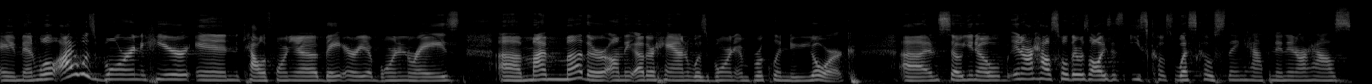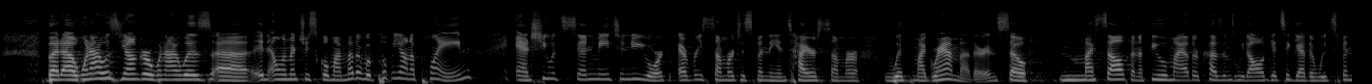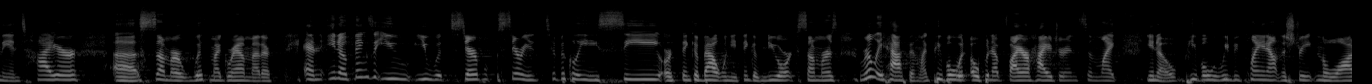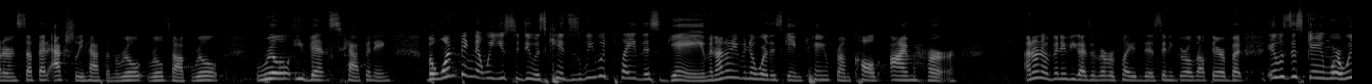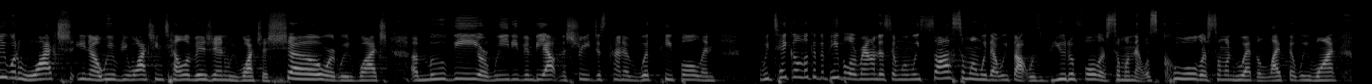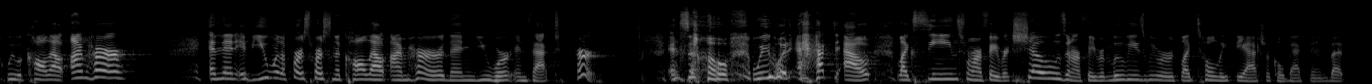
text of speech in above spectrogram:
Amen. Well, I was born here in California, Bay Area, born and raised. Uh, my mother, on the other hand, was born in Brooklyn, New York. Uh, and so, you know, in our household, there was always this East Coast, West Coast thing happening in our house. But uh, when I was younger, when I was uh, in elementary school, my mother would put me on a plane and she would send me to New York every summer to spend the entire summer with my grandmother. And so, myself and a few of my other cousins, we'd all get together and we'd spend the entire uh, summer with my grandmother. And, you know, things that you, you would stereotypically see or think about when you think of New York summers really happen. Like, people would open up fire hydrants and, like, you know, people, we'd be playing out in the street in the water and stuff. That actually happened. Real, real talk, real, real events happening. But one thing that we used to do as kids is we would play this game, and I don't even know where this game came from, called I'm Her. I don't know if any of you guys have ever played this, any girls out there, but it was this game where we would watch, you know, we would be watching television, we'd watch a show, or we'd watch a movie, or we'd even be out in the street just kind of with people, and we'd take a look at the people around us, and when we saw someone that we thought was beautiful, or someone that was cool, or someone who had the life that we want, we would call out, I'm her. And then if you were the first person to call out, I'm her, then you were, in fact, her. And so we would act out like scenes from our favorite shows and our favorite movies. We were like totally theatrical back then, but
